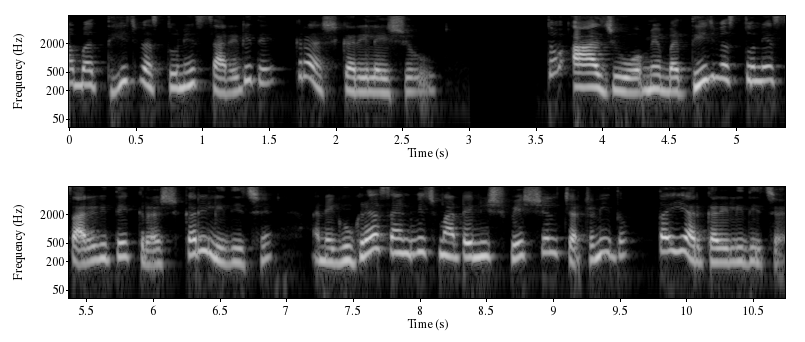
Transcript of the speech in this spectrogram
આ બધી જ વસ્તુને સારી રીતે ક્રશ કરી લઈશું. તો આ જુઓ, મેં બધી જ વસ્તુને સારી રીતે ક્રશ કરી લીધી છે અને ઘૂઘરા સેન્ડવિચ માટેની સ્પેશિયલ ચટણી તો તૈયાર કરી લીધી છે.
